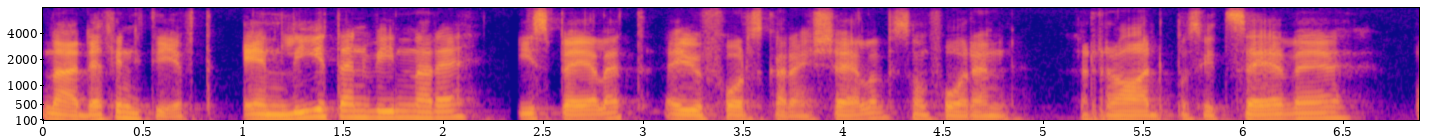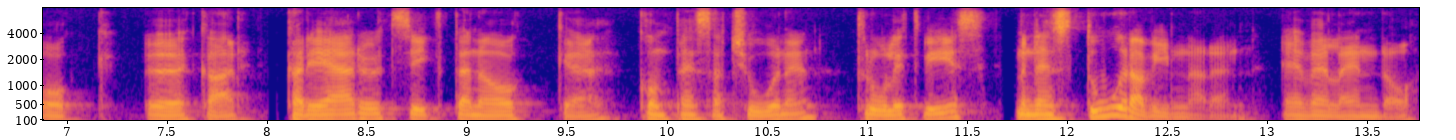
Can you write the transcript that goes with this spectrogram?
Nej, definitivt. En liten vinnare i spelet är ju forskaren själv som får en rad på sitt CV och ökar karriärutsikterna och eh, kompensationen troligtvis. Men den stora vinnaren är väl ändå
